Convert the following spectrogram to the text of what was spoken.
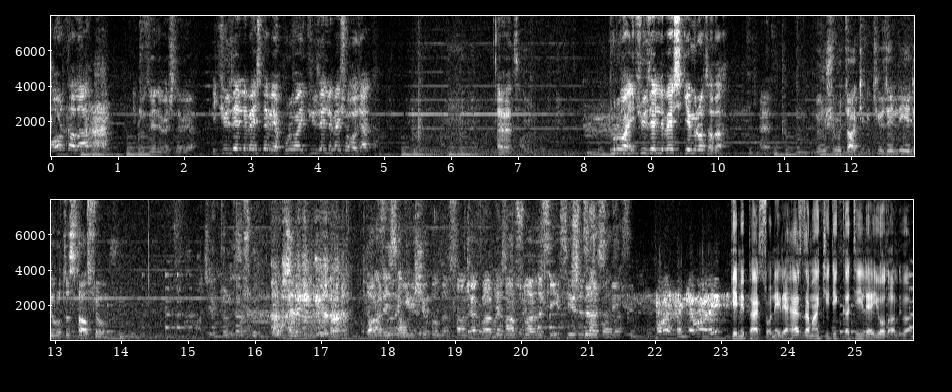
Ortala 255'te bir ya. 255'te bir Pruva 255 olacak. Evet. Pruva 255 gemi rotada. Dönüşü mütakip 257 rotası tavsiye olur. Sen 204. Dar sulara giriş yapıldı. Sancak vardı. Dar sularda seyir seyir Burası Kemal Reis. Gemi personeli her zamanki dikkatiyle yol alıyor.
